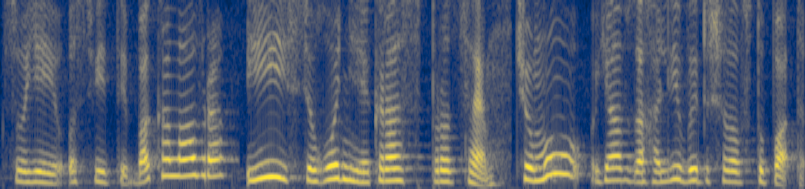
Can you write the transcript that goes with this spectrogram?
своєї освіти бакалавра. І сьогодні якраз про це. Чому я взагалі вирішила вступати?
